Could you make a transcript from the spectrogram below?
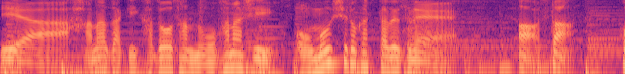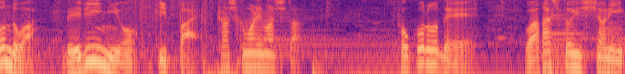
いや花崎和夫さんのお話面白かったですね。ああスタン今度はベリーニを一杯。かしこまりました。ところで私と一緒に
